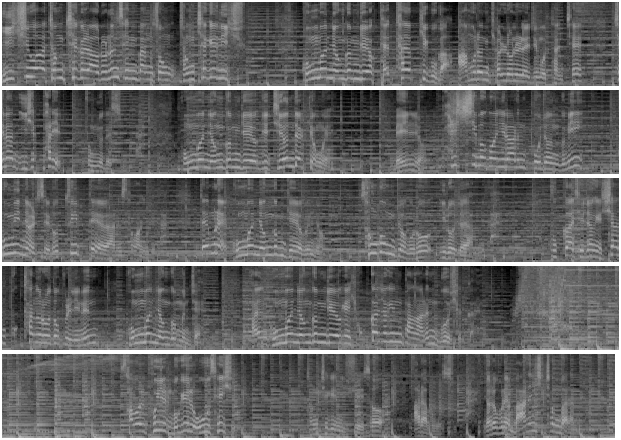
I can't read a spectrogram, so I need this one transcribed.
이슈와 정책을 아우르는 생방송 정책의 이슈. 공무원 연금 개혁 대타협 기구가 아무런 결론을 내지 못한 채 지난 28일 종료됐습니다. 공무원 연금 개혁이 지연될 경우에 매일요 80억 원이라는 보존금이 국민 열세로 투입되어야 하는 상황입니다. 때문에 공무원 연금 개혁은요 성공적으로 이루어져야 합니다. 국가 재정의 시한 폭탄으로도 불리는 공무원 연금 문제. 과연 공무원 연금 개혁의 효과적인 방안은 무엇일까요? 4월 9일 목요일 오후 3시 정책인 이슈에서 알아보겠습니다. 여러분의 많은 시청 바랍니다.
